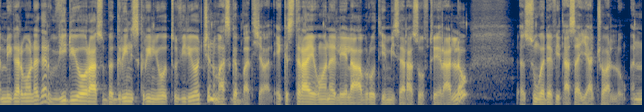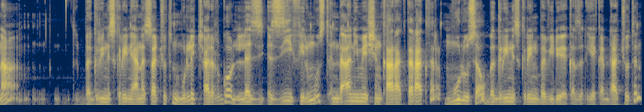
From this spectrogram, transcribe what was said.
የሚገርመው ነገር ቪዲዮ ራሱ በ green screen የወጡ ቪዲዮዎችን ማስገባት ይችላል። extra የሆነ ሌላ አብሮት የሚሰራ ሶፍትዌር አለው። እሱን ወደፊት አሳያችኋለሁ እና በ green screen ያነሳችሁትን ሙልጭ አድርጎ እዚህ ፊልም ውስጥ እንደ animation character actor ሙሉ ሰው በ green screen በቪዲዮ የቀዳችሁትን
